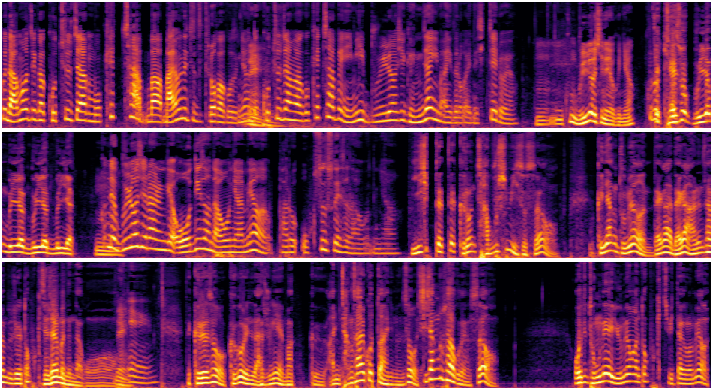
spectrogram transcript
그 나머지가 고추장, 뭐 케찹, 막 마요네즈도 들어가거든요. 근데 네. 고추장하고 케찹에 이미 물엿이 굉장히 많이 들어가 있는 식재료예요. 음, 그럼 물엿이네요, 그냥. 근데 계속 물엿, 물엿, 물엿, 물엿. 음. 근데 물엿이라는 게 어디서 나오냐면 바로 옥수수에서 나오거든요. 20대 때 그런 자부심이 있었어요. 그냥 두면 내가 내가 아는 사람들 중에 떡볶이 제일 잘 만든다고. 네. 예. 근데 그래서 그걸 이제 나중에 막 그 아니 장사할 것도 아니면서 시장 조사하고 다녔어요. 어디 동네에 유명한 떡볶이집 있다 그러면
